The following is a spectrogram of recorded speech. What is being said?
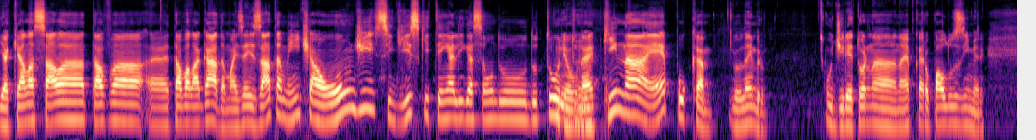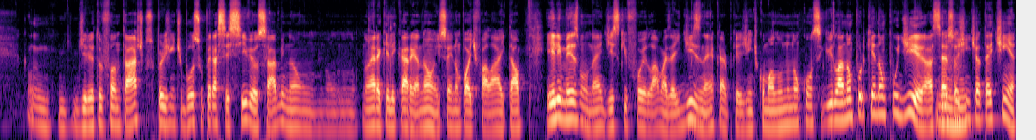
E aquela sala tava, é, tava alagada, mas é exatamente aonde se diz que tem a ligação do, do túnel, túnel. né? Que na época, eu lembro, o diretor na, na época era o Paulo Zimmer. Um diretor fantástico, super gente boa, super acessível, sabe? Não, não, não era aquele cara, não, isso aí não pode falar e tal. Ele mesmo, né, disse que foi lá, mas aí diz, né, cara, porque a gente como aluno não conseguiu ir lá, não porque não podia, acesso a Uhum. gente até tinha,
